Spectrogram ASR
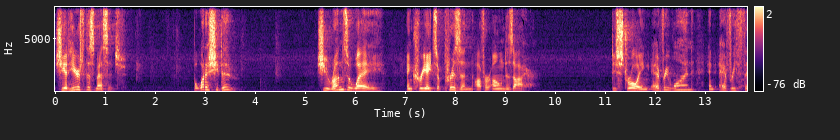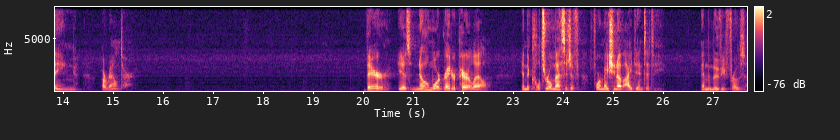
she adheres to this message. But what does she do? She runs away and creates a prison of her own desire, destroying everyone and everything around her. There is no more greater parallel in the cultural message of formation of identity than the movie Frozen.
